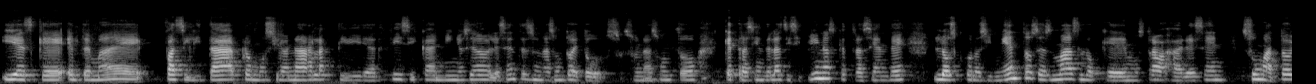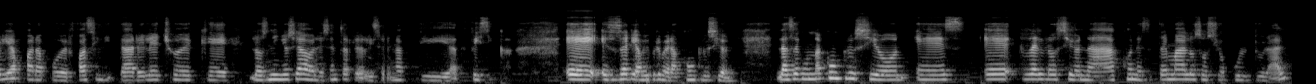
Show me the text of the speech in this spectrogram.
y es que el tema de facilitar, promocionar la actividad física en niños y adolescentes es un asunto de todos, es un asunto que trasciende las disciplinas, que trasciende los conocimientos, es más, lo que debemos trabajar es en sumatoria para poder facilitar el hecho de que los niños y adolescentes realicen actividad física. Eh, esa sería mi primera conclusión. La segunda conclusión es eh, relacionada con este tema de lo sociocultural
